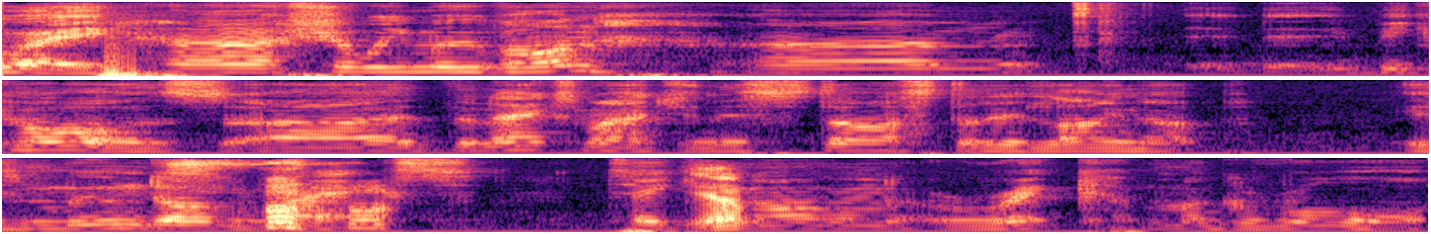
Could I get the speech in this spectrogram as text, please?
Anyway, uh, shall we move on? Um, because uh, the next match in this star-studded lineup is Moondog Rex taking Yep. on Rick McGraw.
